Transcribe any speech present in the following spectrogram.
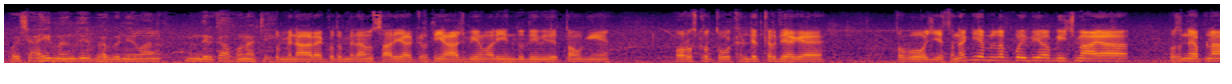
वैसा ही मंदिर भव्य निर्माण मंदिर का होना चाहिए। कुतुब मीनार है कुतुब मीनार में सारी आकृतियाँ आज भी हमारी हिंदू देवी देवताओं की हैं और उसको तोड़ खंडित कर दिया गया है। तो वो ये था ना कि मतलब कोई भी बीच में आया उसने अपना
